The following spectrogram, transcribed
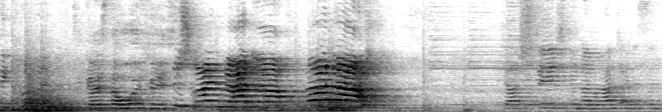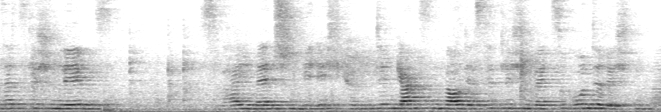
Sie kommen! Die Geister holen mich! Sie schreien Mörder! Mörder! Da stehe ich nun am Rand eines entsetzlichen Lebens. Zwei Menschen wie ich könnten den ganzen Bau der sittlichen Welt zugrunde richten.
